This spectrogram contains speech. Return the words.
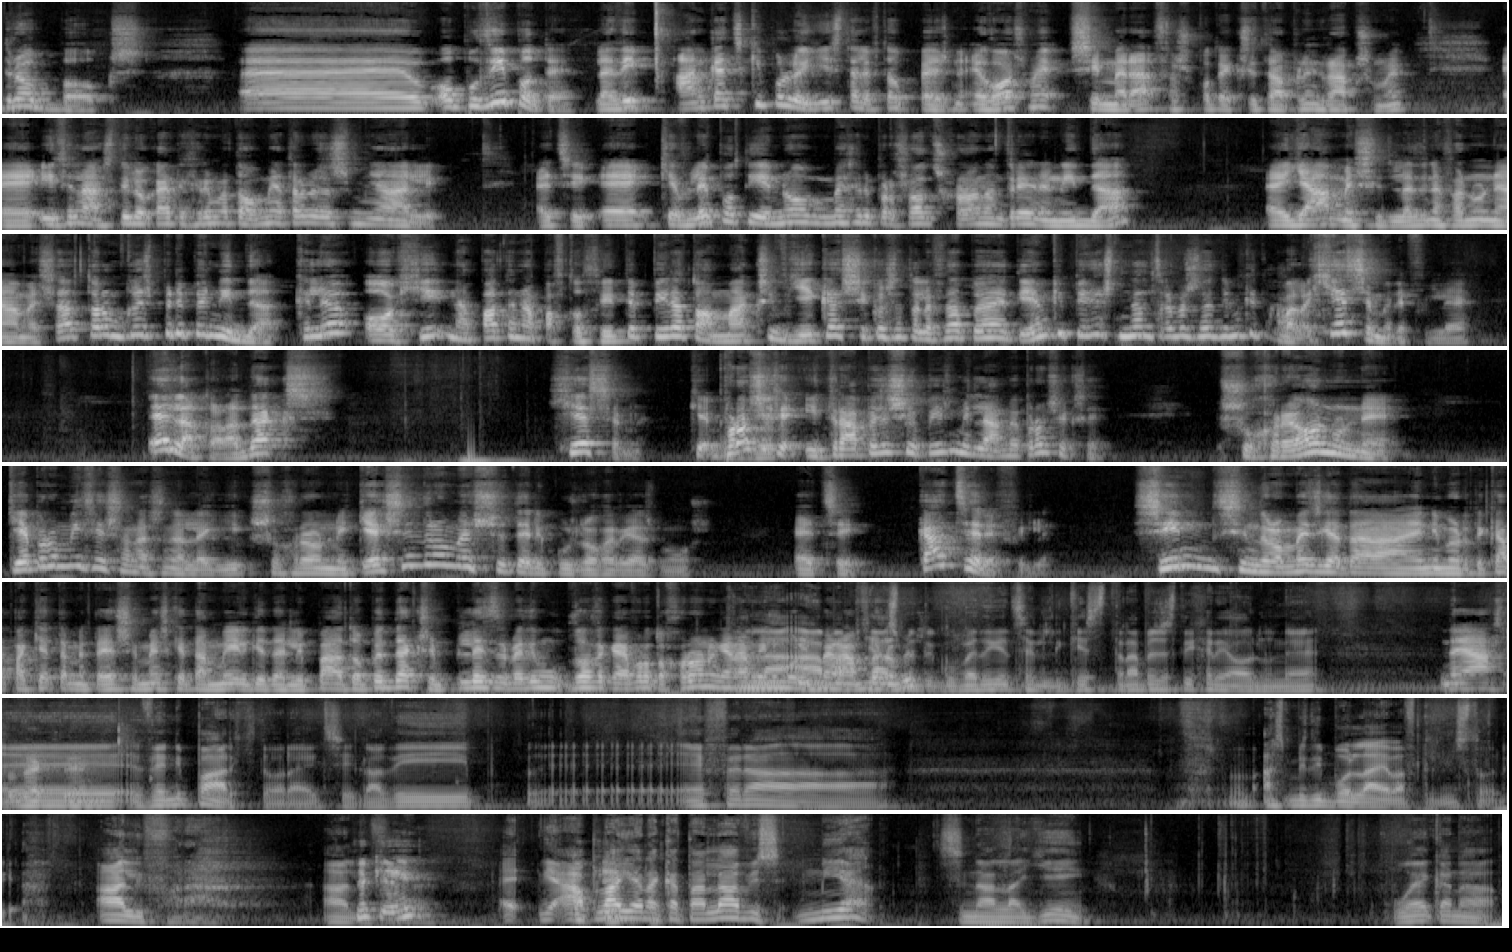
Dropbox, ε, οπουδήποτε. Δηλαδή, αν κάτσεις και υπολογίσεις τα λεφτά που παίζουν. Εγώ, ας πούμε, σήμερα, θα σου πω το εξής τώρα πριν γράψουμε, ε, ήθελα να στείλω κάτι χρήματα από μία τράπεζα σε μια άλλη. Έτσι, ε, και βλέπω ότι ενώ μέχρι προσφάτω χρόνο 3,90, ε, για άμεση, δηλαδή να φανούν άμεσα, τώρα μου κάνει περίπου 50. Και λέω, Όχι, να πάτε να απαυτοθείτε. Πήρα το αμάξι, βγήκα, σήκωσα τα λεφτά από το ATM και πήγα στην άλλη τράπεζα του ATM και τα βάλα. Χέσε με, ρε φιλέ. Έλα τώρα, εντάξει. Χέσε με. Και πρόσεξε, οι τράπεζες οι οποίες μιλάμε, πρόσεξε. Σου χρεώνουν και προμήθειες ανασυναλλαγή, σου χρεώνουν και συνδρομές στους εταιρικούς λογαριασμούς. Έτσι. Κάτσε, ρε φίλε. Συν συνδρομές για τα ενημερωτικά πακέτα με τα SMS και τα mail και τα λοιπά. Το οποίο εντάξει, λες ρε παιδί μου 12 ευρώ το χρόνο για να μην μείνουμε όλοι μέρα να την κουβέντα για τις ελληνικές τράπεζες, τι χρεώνουν. Ναι, άστο, ε, Δεν υπάρχει τώρα έτσι. Δηλαδή, ε, έφερα. Α μην την πω live αυτή την ιστορία. Άλλη φορά. Άλλη okay. φορά. Ε, απλά για να καταλάβεις μία συναλλαγή που έκανα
